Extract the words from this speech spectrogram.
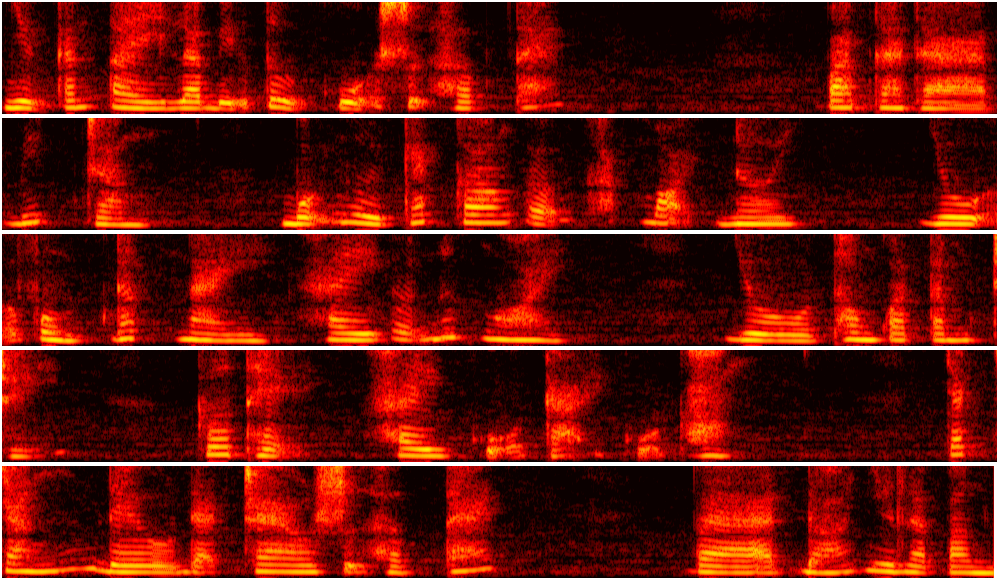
Những cánh tay là biểu tượng của sự hợp tác. Babdada biết rằng mỗi người các con ở khắp mọi nơi, dù ở vùng đất này hay ở nước ngoài, dù thông qua tâm trí, cơ thể hay của cải của con, chắc chắn đều đã trao sự hợp tác và đó như là bằng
